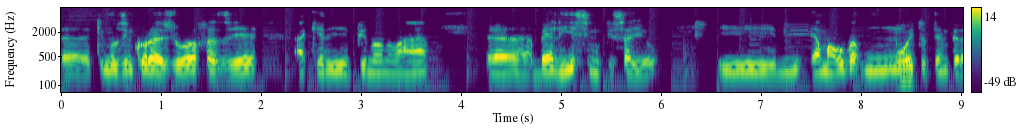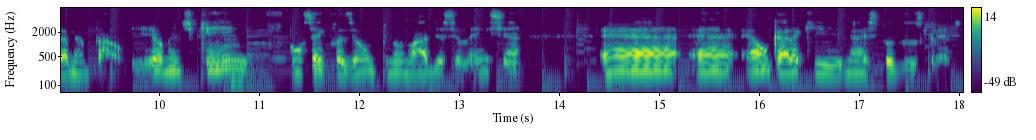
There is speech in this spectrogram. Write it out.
uh, que nos encorajou a fazer aquele Pinot Noir uh, belíssimo que saiu. E é uma uva muito temperamental. E realmente quem consegue fazer um Pinot Noir de excelência é, é, é um cara que merece todos os créditos.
